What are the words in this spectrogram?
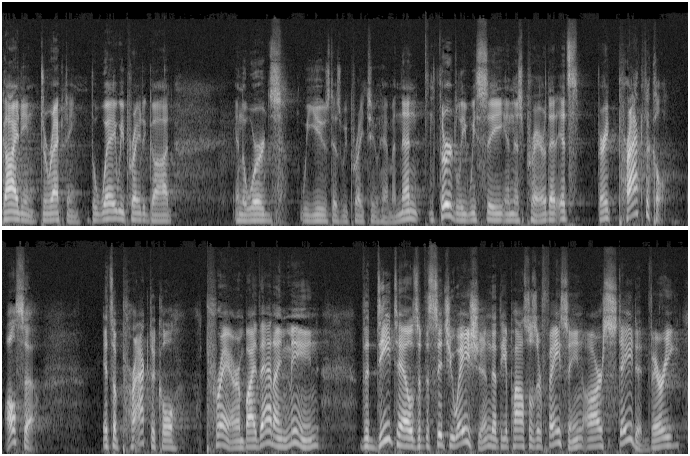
guiding, directing the way we pray to God and the words we used as we pray to Him. And then, thirdly, we see in this prayer that it's very practical also. It's a practical prayer, and by that I mean the details of the situation that the apostles are facing are stated very clearly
